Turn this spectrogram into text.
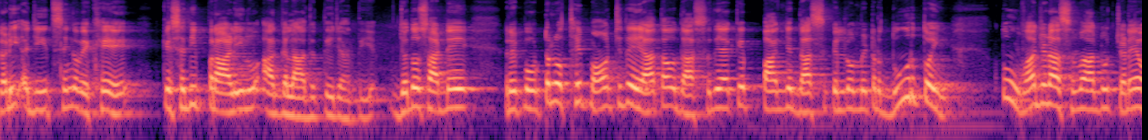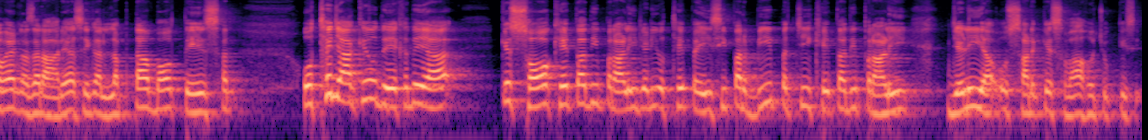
ਗੜੀ ਅਜੀਤ ਸਿੰਘ ਵਿਖੇ ਕਿਸੇ ਦੀ ਪਰਾਲੀ ਨੂੰ ਅੱਗ ਲਾ ਦਿੱਤੀ ਜਾਂਦੀ ਹੈ। ਜਦੋਂ ਸਾਡੇ ਰਿਪੋਰਟਰ ਉੱਥੇ ਪਹੁੰਚਦੇ ਆ ਤਾਂ ਉਹ ਦੱਸਦੇ ਆ ਕਿ 5-10 ਕਿਲੋਮੀਟਰ ਦੂਰ ਤੋਂ ਹੀ ਧੂਆਂ ਜਿਹੜਾ ਅਸਮਾਨ ਨੂੰ ਚੜਿਆ ਹੋਇਆ ਨਜ਼ਰ ਆ ਰਿਹਾ ਸੀਗਾ, ਲਪਟਾਂ ਬਹੁਤ ਤੇਜ਼ ਸਨ। ਉੱਥੇ ਜਾ ਕੇ ਉਹ ਦੇਖਦੇ ਆ ਕਿ 100 ਖੇਤਾਂ ਦੀ ਪਰਾਲੀ ਜਿਹੜੀ ਉੱਥੇ ਪਈ ਸੀ, ਪਰ 20-25 ਖੇਤਾਂ ਦੀ ਪਰਾਲੀ ਜਿਹੜੀ ਆ, ਉਹ ਸੜ ਕੇ ਸਵਾਹ ਹੋ ਚੁੱਕੀ ਸੀ।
